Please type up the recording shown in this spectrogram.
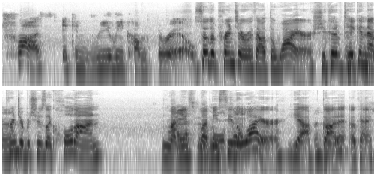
trust it can really come through So the printer without the wire. She could have taken that Mhm. printer, but she was like, "Hold on, let I me let me see the wire." Yeah, got Mhm. it. Okay.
